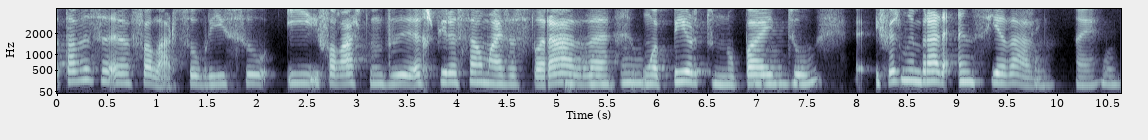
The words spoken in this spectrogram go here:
Estavas a falar sobre isso e falaste-me de a respiração mais acelerada, uhum. um aperto no peito uhum. e fez-me lembrar a ansiedade. É? Uhum.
